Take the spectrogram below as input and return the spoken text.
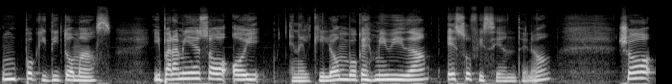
un poquitito más. Y para mí eso hoy, en el quilombo que es mi vida, es suficiente, ¿no? Yo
